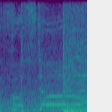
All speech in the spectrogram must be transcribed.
beautiful story.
